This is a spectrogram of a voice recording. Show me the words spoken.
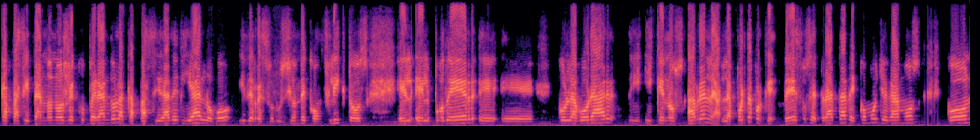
Capacitándonos, recuperando la capacidad de diálogo y de resolución de conflictos, el, el poder eh, eh, colaborar y, y, que nos abran la puerta, porque de eso se trata, de cómo llegamos con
